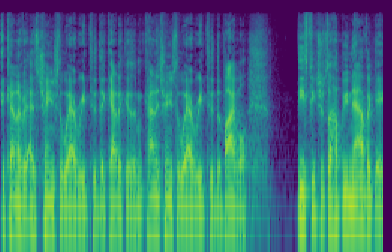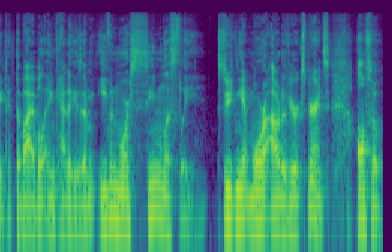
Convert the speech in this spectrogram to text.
it kind of has changed the way I read through the Catechism, kind of changed the way I read through the Bible. These features will help you navigate the Bible and Catechism even more seamlessly so you can get more out of your experience. Also,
